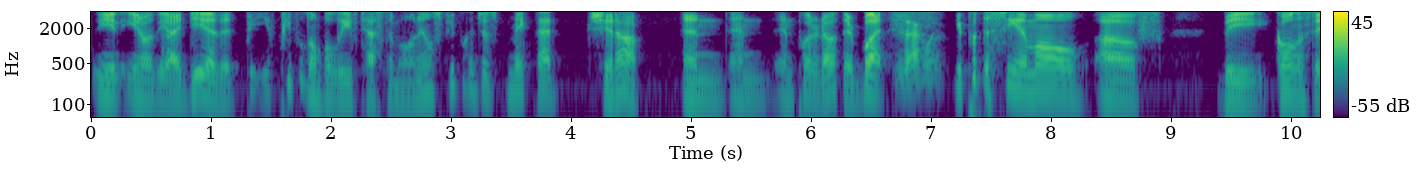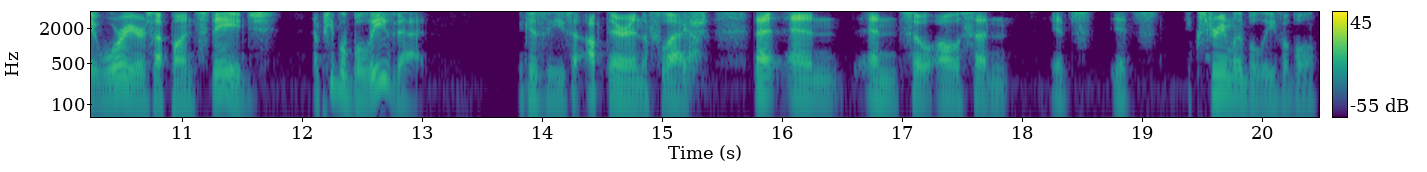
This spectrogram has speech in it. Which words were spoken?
you, you know the idea that p- people don't believe testimonials. People can just make that shit up and and and put it out there. But exactly, you put the CMO of the Golden State Warriors up on stage, and people believe that because he's up there in the flesh. Yeah. That and and so all of a sudden it's it's extremely believable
